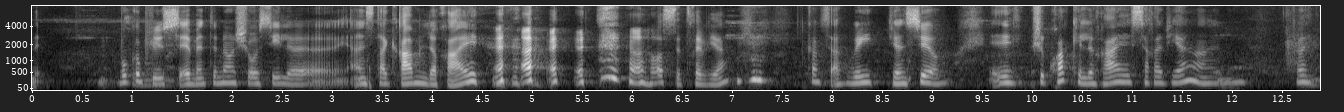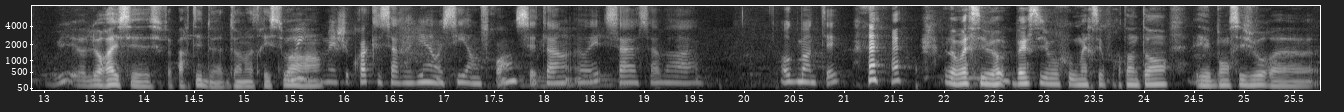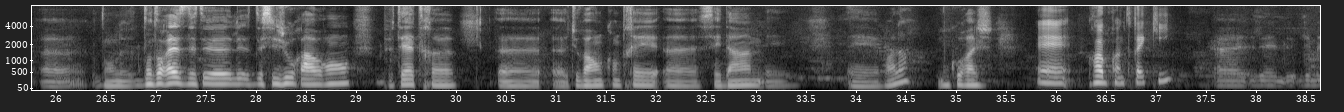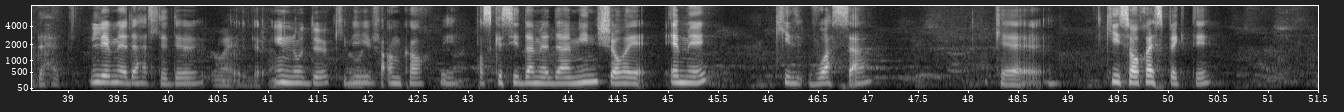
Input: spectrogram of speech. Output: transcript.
beaucoup plus. Et maintenant, je fais aussi le Instagram, le rail. Alors, c'est très bien. Comme ça, oui, bien sûr. Et je crois que le rail, ça revient. euh, oui. Oui, euh, le rail, c'est- ça fait partie de, de notre histoire. Oui, hein. mais je crois que ça revient aussi en France. C'est un, oui, ça, ça va augmenter. Non, merci, merci beaucoup. Merci pour ton temps et bon séjour euh, euh, dans, le, dans le reste de, de ces jours à Oran. Peut-être euh, tu vas rencontrer euh, ces dames et, et voilà. Bon courage. Et rencontrer qui? Euh, les, les, médailles. Les médailles, les deux. Ouais. Une ou deux qui vivent encore. Oui. Parce que si dans mes damines, j'aurais aimé qu'ils voient ça, que- qu'ils sont respectés,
